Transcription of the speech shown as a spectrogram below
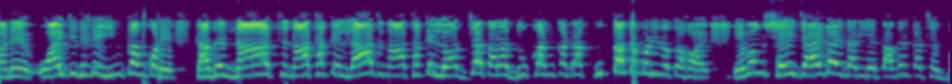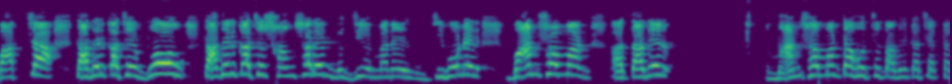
মানে ওয়াইটি থেকে ইনকাম করে, তাদের নাচ না থাকে লাজ, না থাকে লজ্জা, তারা দোকান কাটা কুত্তাতে পরিণত হয় এবং সেই জায়গায় দাঁড়িয়ে তাদের কাছে বাচ্চা, তাদের কাছে বউ, তাদের কাছে সংসারের মানে জীবনের মান সম্মান তাদের মান সম্মানটা হচ্ছে তাদের কাছে একটা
